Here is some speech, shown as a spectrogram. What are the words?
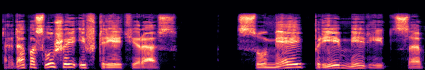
Тогда послушай и в третий раз — Сумей примириться.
